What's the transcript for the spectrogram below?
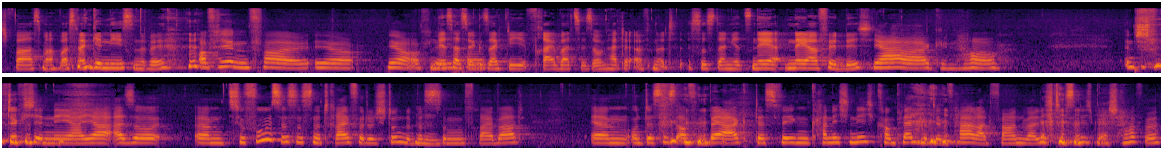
Spaß macht, was man genießen will. Auf jeden Fall, ja. Ja, auf jeden Und jetzt hast du ja gesagt, die Freibad-Saison hat eröffnet. Ist es dann jetzt näher, näher für dich? Ja, genau. Ein Stückchen näher, ja. Also ähm, zu Fuß ist es eine Dreiviertelstunde bis hm. zum Freibad. Ähm, und das ist auf dem Berg, deswegen kann ich nicht komplett mit dem Fahrrad fahren, weil ich das nicht mehr schaffe.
